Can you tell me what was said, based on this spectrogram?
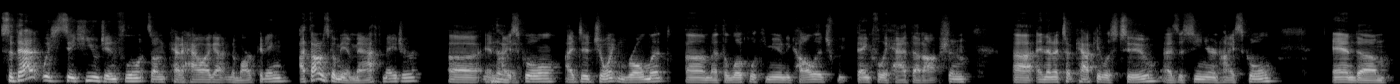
so that was a huge influence on kind of how i got into marketing i thought i was going to be a math major uh, in high school. I did joint enrollment um, at the local community college. We thankfully had that option. Uh, and then I took calculus two as a senior in high school and um,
